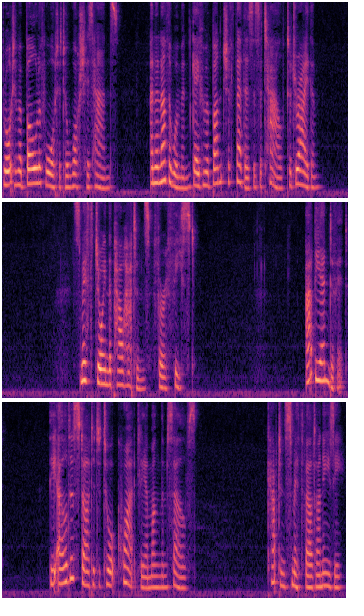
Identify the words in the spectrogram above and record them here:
brought him a bowl of water to wash his hands, and another woman gave him a bunch of feathers as a towel to dry them. Smith joined the Powhatans for a feast. At the end of it, the elders started to talk quietly among themselves. Captain Smith felt uneasy.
